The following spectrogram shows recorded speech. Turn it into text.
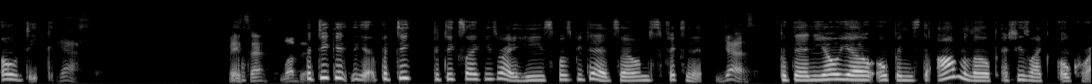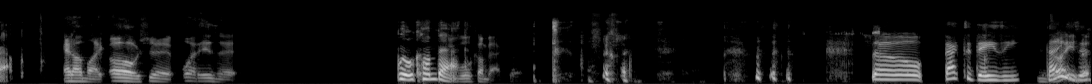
oh, Deke. Yes. Made sense. Loved it. But Deke, yeah, but Deke, but Deke's like, he's right. He's supposed to be dead, so I'm just fixing it. Yes. But then Yo Yo opens the envelope, and she's like, oh crap. And I'm like, oh shit. What is it? We'll come back. We'll come back to it. So back to Daisy Daisy.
